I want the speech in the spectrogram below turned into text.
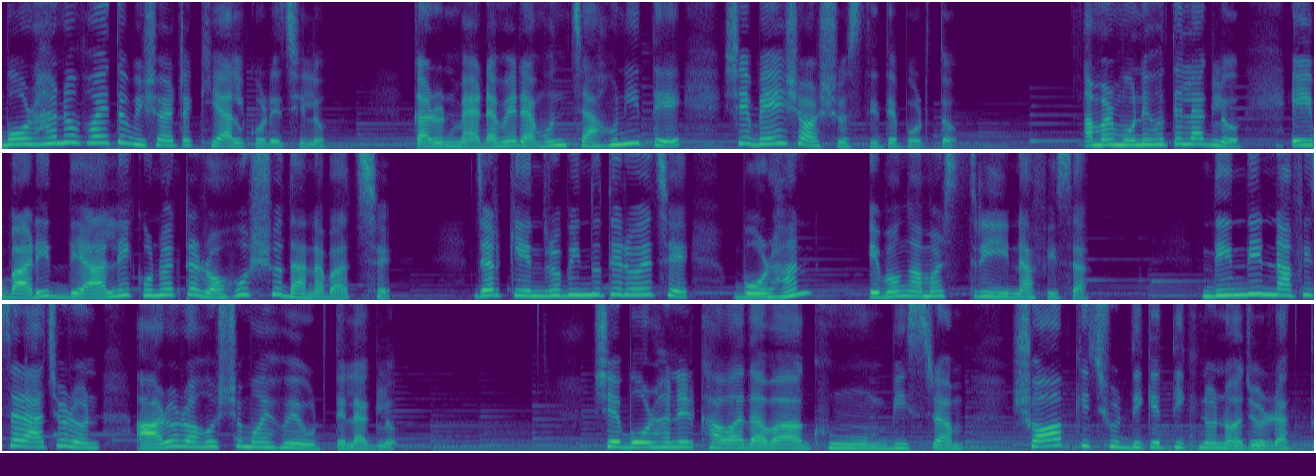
বোরহানও হয়তো বিষয়টা খেয়াল করেছিল। কারণ ম্যাডামের এমন চাহনিতে সে বেশ অস্বস্তিতে পড়ত। আমার মনে হতে লাগল, এই বাড়ির দেয়ালে কোনো একটা রহস্য দানা বাঁধছে, যার কেন্দ্রবিন্দুতে রয়েছে বোরহান এবং আমার স্ত্রী নাফিসা। দিন দিন নাফিসার আচরণ আরও রহস্যময় হয়ে উঠতে লাগল। সে বোরহানের খাওয়া দাওয়া ঘুম, বিশ্রাম সব কিছুর দিকে তীক্ষ্ণ নজর রাখত।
